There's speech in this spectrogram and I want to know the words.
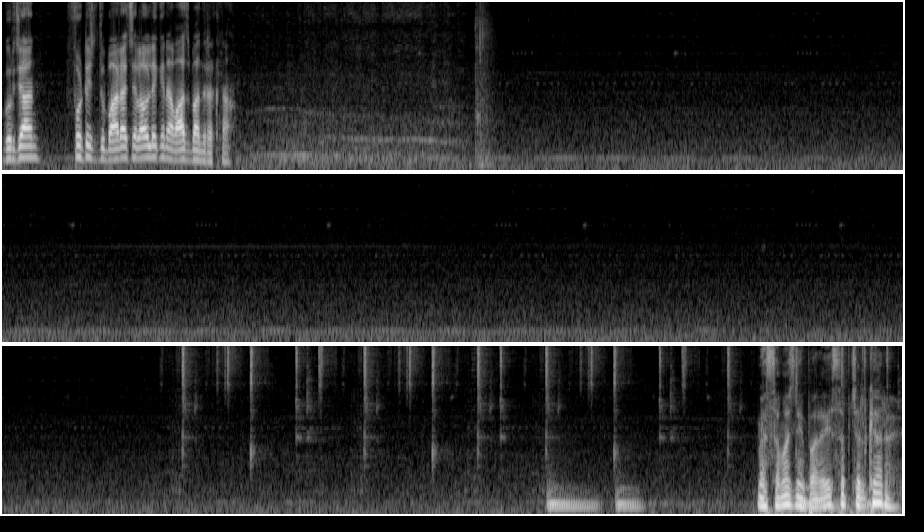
गुरजान फुटेज दोबारा चलाओ लेकिन आवाज़ बंद रखना। मैं समझ नहीं पा रहा ये सब चल क्या रहा है?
